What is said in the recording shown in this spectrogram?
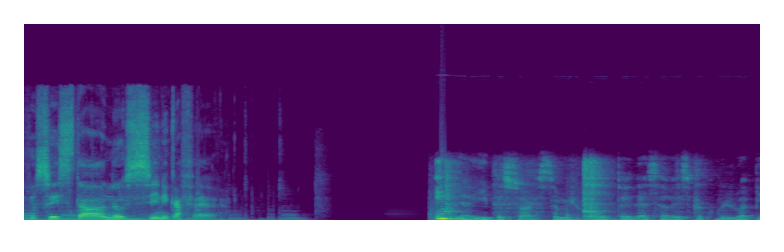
você está no Cine Café. E aí pessoal, estamos de volta e dessa vez para cobrir o EP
